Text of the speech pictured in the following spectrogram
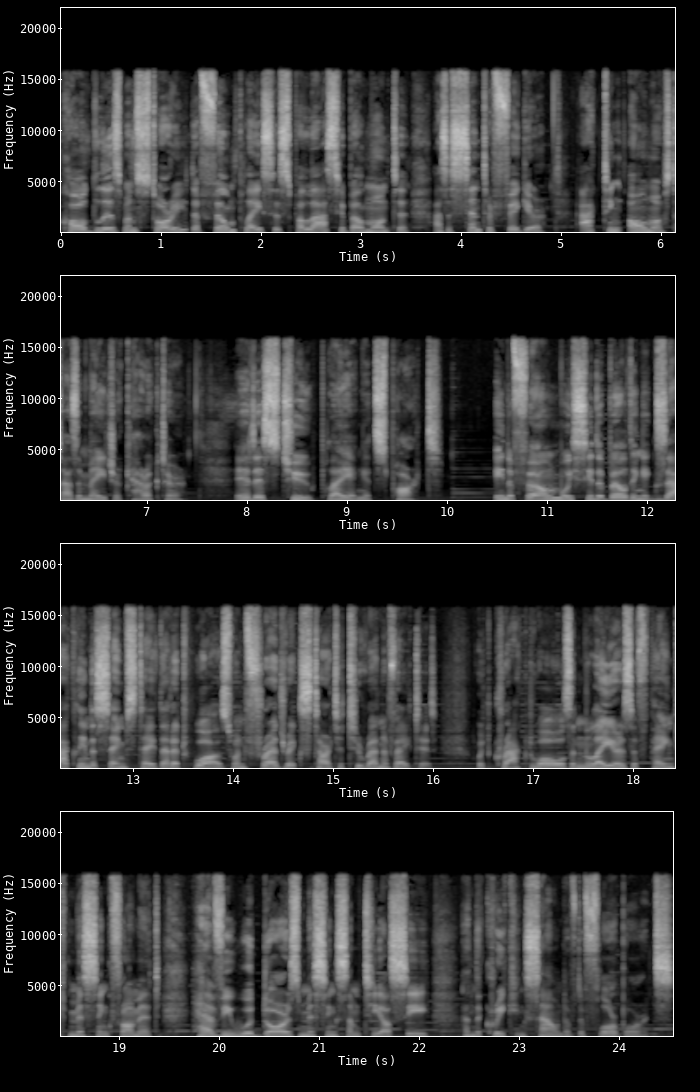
Called Lisbon Story, the film places Palacio Belmonte as a center figure, acting almost as a major character. It is too playing its part. In the film, we see the building exactly in the same state that it was when Frederick started to renovate it, with cracked walls and layers of paint missing from it, heavy wood doors missing some TLC, and the creaking sound of the floorboards.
